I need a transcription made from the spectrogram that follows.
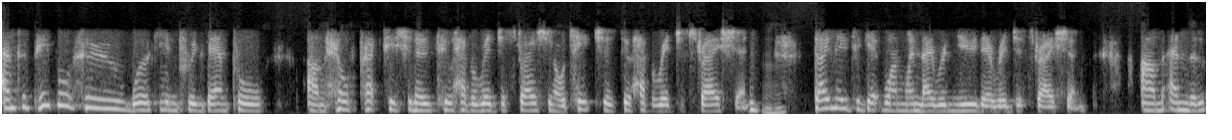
And for people who work in, for example, um, health practitioners who have a registration or teachers who have a registration, mm-hmm. they need to get one when they renew their registration. Um, and the,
